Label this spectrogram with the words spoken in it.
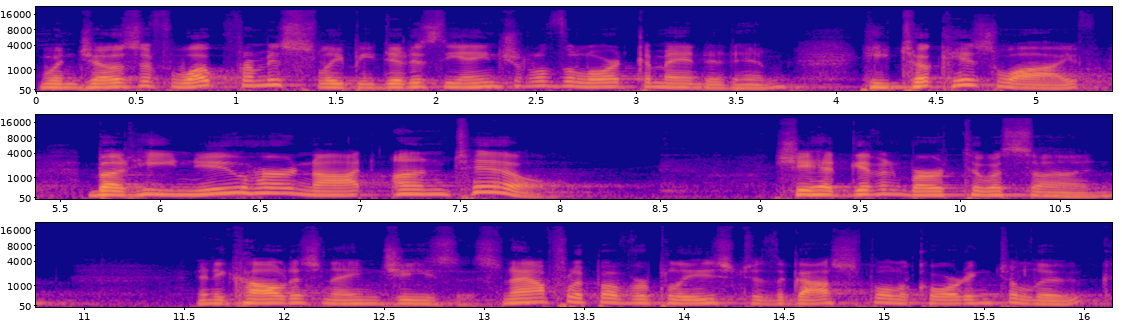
When Joseph woke from his sleep, he did as the angel of the Lord commanded him. He took his wife, but he knew her not until she had given birth to a son, and he called his name Jesus. Now flip over, please, to the Gospel according to Luke.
